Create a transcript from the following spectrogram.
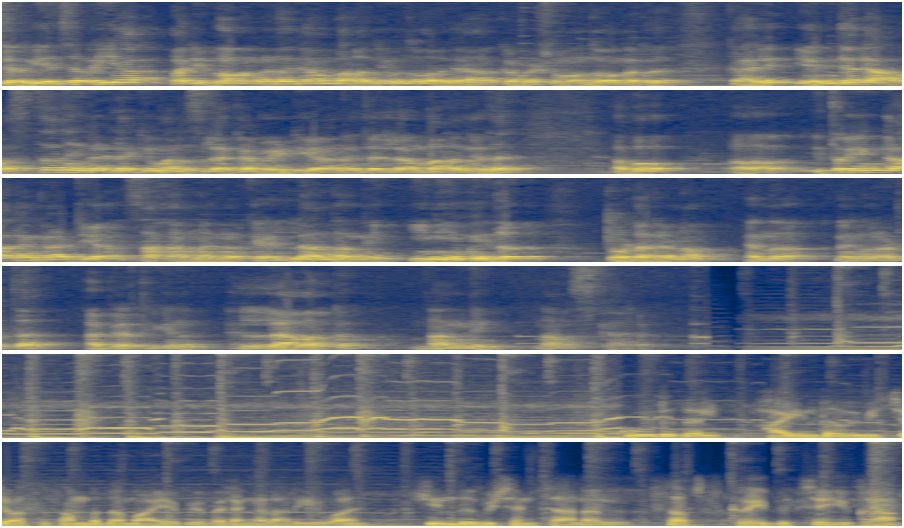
ചെറിയ ചെറിയ പരിഭവങ്ങൾ ഞാൻ പറഞ്ഞു എന്ന് പറഞ്ഞാൽ ആർക്കും വിഷമം തോന്നരുത്. കാര്യം എന്റെ ഒരു അവസ്ഥ നിങ്ങളിലേക്ക് മനസ്സിലാക്കാൻ വേണ്ടിയാണ് ഇതെല്ലാം പറഞ്ഞത്. അപ്പോൾ ഇത്രയും കാലം കാട്ടിയ സഹകരണങ്ങൾക്ക് എല്ലാം നന്ദി. ഇനിയും ഇത് തുടരണം എന്ന് നിങ്ങളടുത്ത് അഭ്യർത്ഥിക്കുന്നു. എല്ലാവർക്കും നന്ദി നമസ്കാരം. കൂടുതൽ ഹൈന്ദവ വിശ്വാസ സംബന്ധമായ വിവരങ്ങൾ അറിയുവാൻ ഹിന്ദു വിഷൻ ചാനൽ സബ്സ്ക്രൈബ് ചെയ്യുക.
